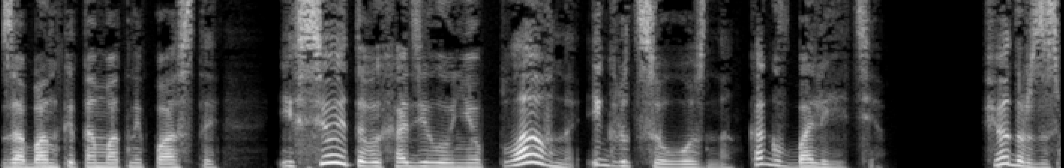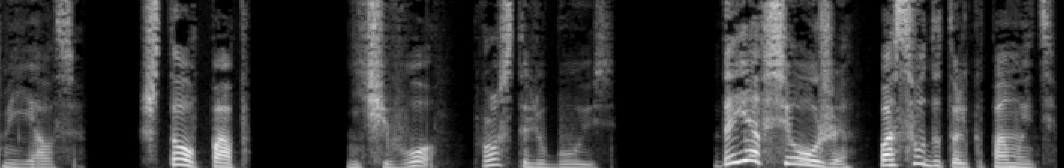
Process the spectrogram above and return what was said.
за банкой томатной пасты. И все это выходило у нее плавно и грациозно, как в балете. Федор засмеялся. «Что, пап?» «Ничего, просто любуюсь». Да я все уже, посуду только помыть.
